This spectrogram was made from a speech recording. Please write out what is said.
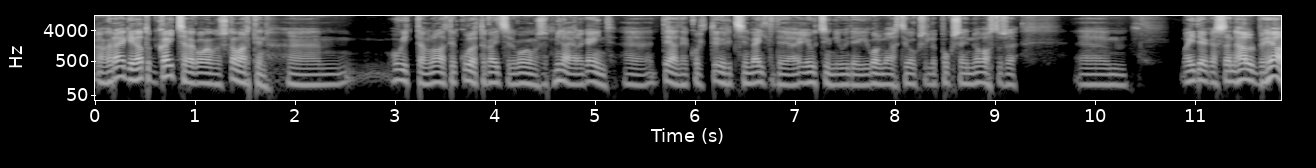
aga räägi natuke Kaitseväe kogemusest ka, Martin. huvitav on alati kuulata Kaitseväe kogemusest, mina ei ole käinud, teadlikult üritasin vältida ja jõudsingi kuidagi kolme aasta jooksul lõpuks sain vabastuse ma ei tea, kas see on halb või hea,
